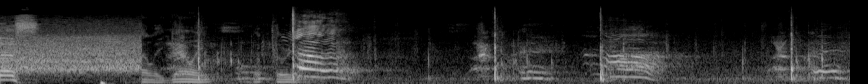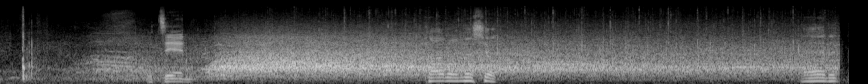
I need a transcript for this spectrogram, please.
Goodness. Ellie going. Got three. It's in. Total miss hit. And it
